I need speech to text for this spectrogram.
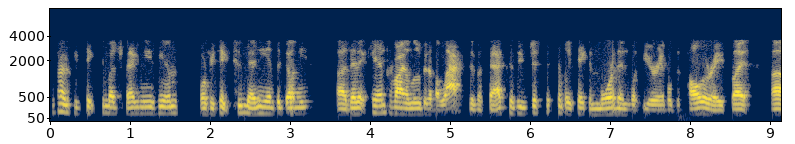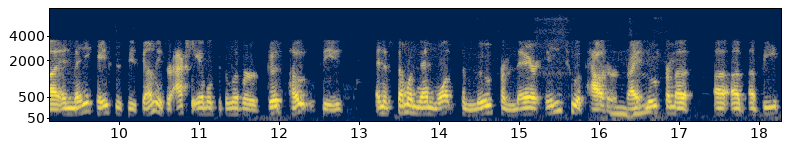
sometimes you take too much magnesium or if you take too many of the gummies, uh, then it can provide a little bit of a laxative effect because you've just simply taken more than what you're able to tolerate. But uh, in many cases, these gummies are actually able to deliver good potencies. And if someone then wants to move from there into a powder, mm-hmm. right, move from a, a, a beet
